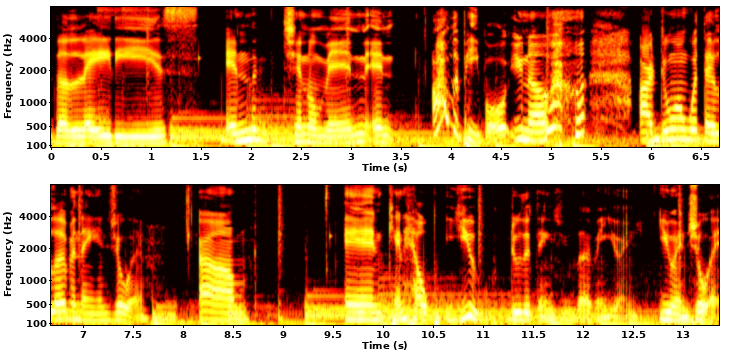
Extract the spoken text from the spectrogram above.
the ladies and the gentlemen and all the people you know are doing what they love and they enjoy um, and can help you do the things you love and you you enjoy.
